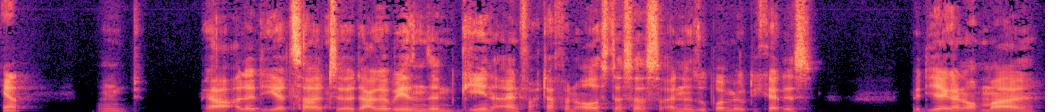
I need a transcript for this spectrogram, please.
Ja. Und ja, alle, die jetzt halt äh, da gewesen sind, gehen einfach davon aus, dass das eine super Möglichkeit ist, mit Jägern auch mal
